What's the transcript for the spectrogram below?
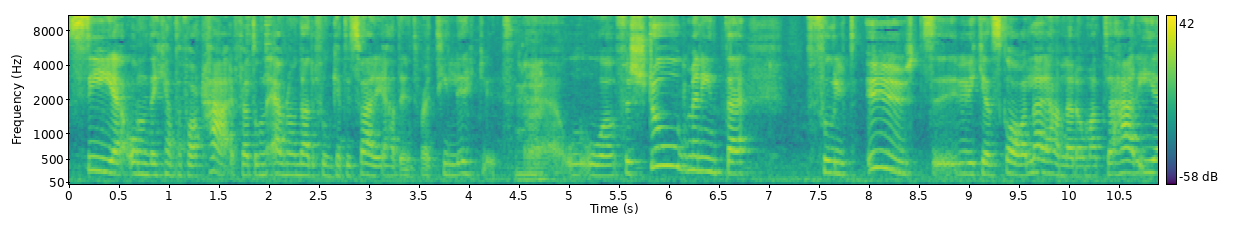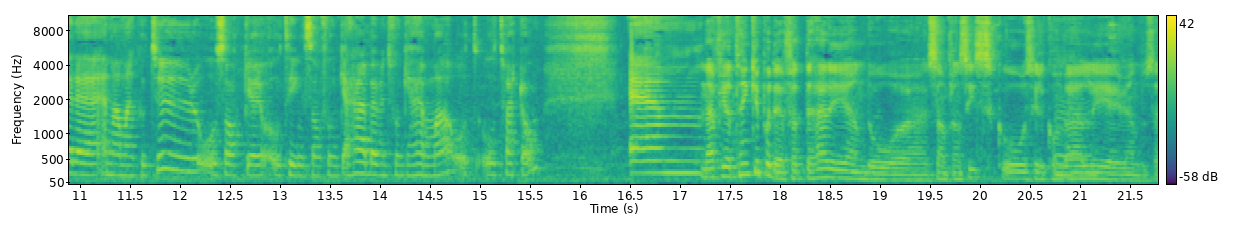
se om det kan ta fart här. För att om, även om det hade funkat i Sverige hade det inte varit tillräckligt. Eh, och, och förstod men inte fullt ut vilken skala det handlade om. Att här är det en annan kultur och saker och ting som funkar här behöver inte funka hemma och, och tvärtom. Ehm, Nej, för jag tänker på det för att det här är ju ändå eh, San Francisco, Silicon Mm. Valley är ju ändå så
